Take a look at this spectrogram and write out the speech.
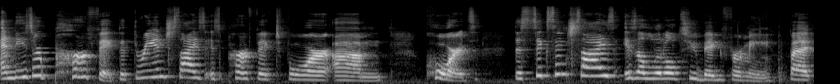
and these are perfect. The three inch size is perfect for um, cords. The six inch size is a little too big for me, but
